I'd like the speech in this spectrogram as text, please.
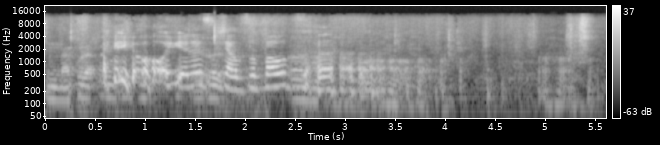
嗯，拿过来。哎呦，原来是想吃包子。好好好，好好好。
